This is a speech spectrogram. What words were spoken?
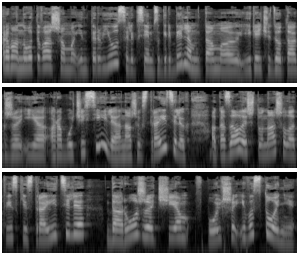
Роман, ну вот в вашем интервью с Алексеем Загребельным, там э, и речь идет также и о рабочей силе, о наших строителях. Оказалось, что наши латвийские строители дороже, чем в Польше и в Эстонии.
